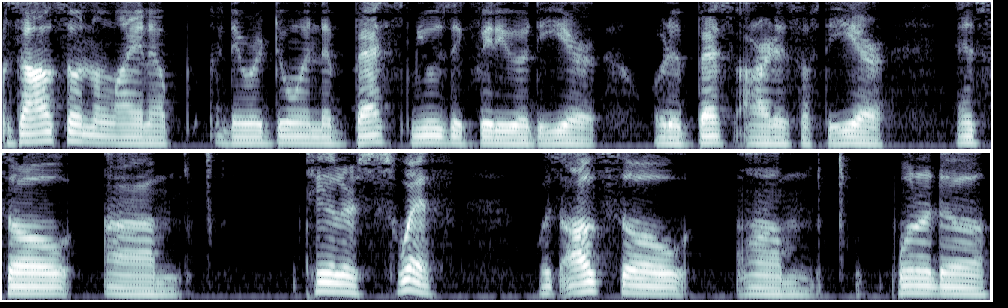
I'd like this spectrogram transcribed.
was also in the lineup. They were doing the best music video of the year or the best artist of the year, and so um, Taylor Swift was also um, one of the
